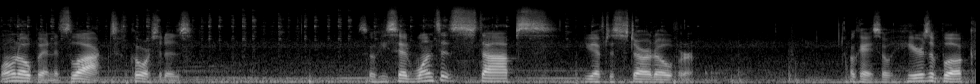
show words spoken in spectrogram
Won't open. It's locked. Of course it is. So he said once it stops, you have to start over. Okay, so here's a book.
